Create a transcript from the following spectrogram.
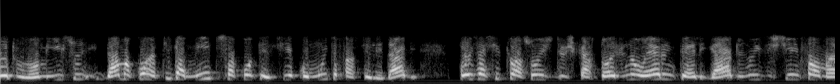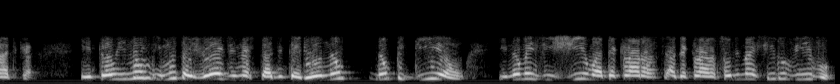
outro nome. Isso dá uma. Antigamente isso acontecia com muita facilidade, pois as situações dos cartórios não eram interligados, não existia informática. Então, e, não, e muitas vezes na cidade interior não, não pediam e não exigiam a, declara, a declaração de nascido vivo.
